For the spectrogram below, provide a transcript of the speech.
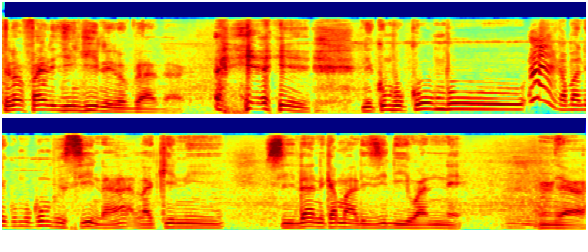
Hilo faili jingine hilo brother. ni kumbukumbu eh, kama ni kumbukumbu sina, lakini sidhani kama alizidi wanne. Mm. Yeah.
